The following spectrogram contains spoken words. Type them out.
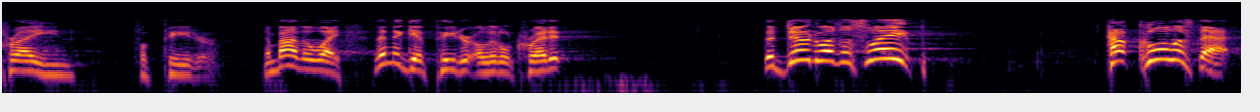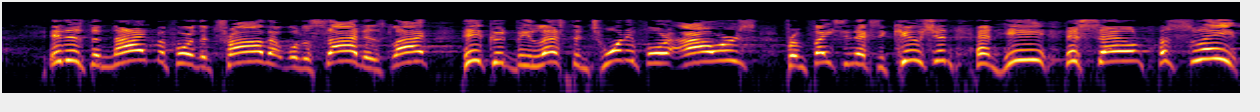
praying for Peter. And by the way, let me give Peter a little credit. The dude was asleep. How cool is that? It is the night before the trial that will decide his life. He could be less than 24 hours from facing execution and he is sound asleep.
